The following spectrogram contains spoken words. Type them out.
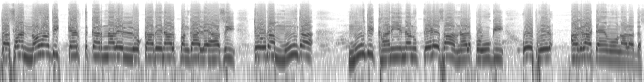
ਦਸਾਂ ਨੌਵਾਂ ਦੀ ਕਿਰਤ ਕਰਨ ਵਾਲੇ ਲੋਕਾਂ ਦੇ ਨਾਲ ਪੰਗਾ ਲਿਆ ਸੀ ਤੇ ਉਹਦਾ ਮੂੰਹ ਦਾ ਮੂੰਹ ਦੀ ਖਾਣੀ ਇਹਨਾਂ ਨੂੰ ਕਿਹੜੇ ਹਿਸਾਬ ਨਾਲ ਪਊਗੀ, ਉਹ ਫਿਰ ਅਗਲਾ ਟਾਈਮ ਆਉਣ ਵਾਲਾ ਦੱਸ।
